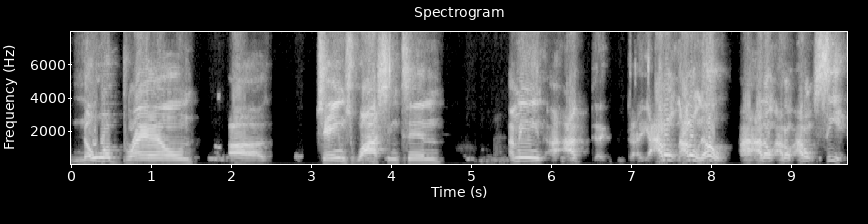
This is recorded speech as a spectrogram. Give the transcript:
Noah Brown, uh, James Washington. I mean, I, I, I don't, I don't know. I, I don't, I don't, I don't see it.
